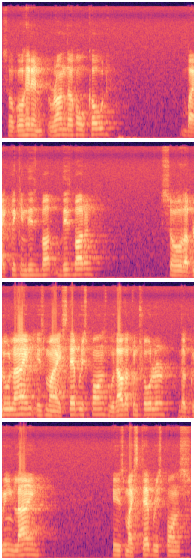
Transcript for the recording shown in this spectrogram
So go ahead and run the whole code by clicking this, bu this button. So the blue line is my step response without a controller. The green line is my step response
